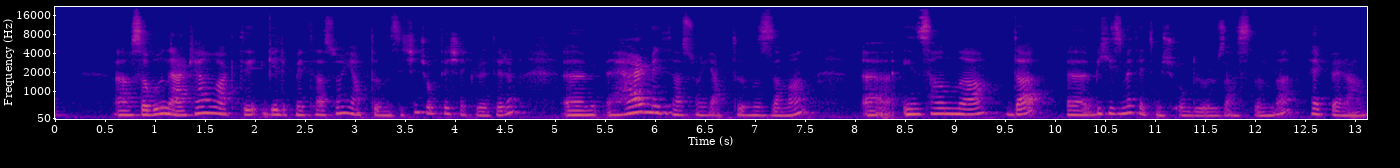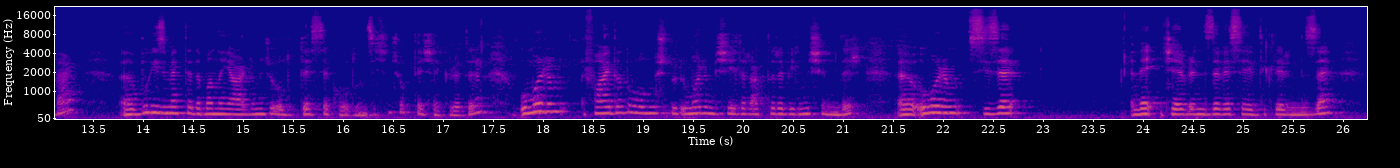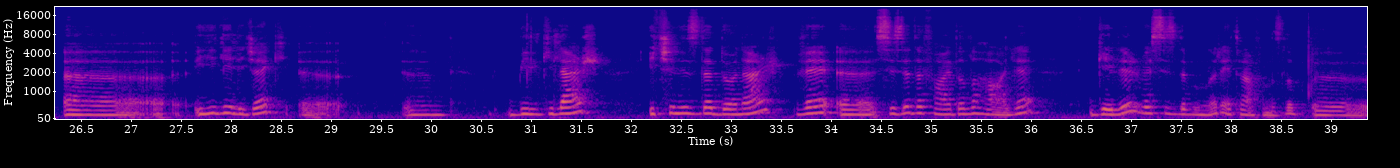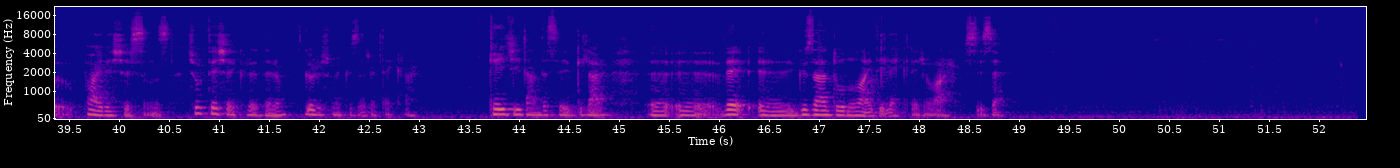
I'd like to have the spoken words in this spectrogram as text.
e, sabahın erken vakti gelip meditasyon yaptığınız için çok teşekkür ederim. E, her meditasyon yaptığımız zaman e, insanlığa da bir hizmet etmiş oluyoruz aslında hep beraber. Bu hizmette de bana yardımcı olup destek olduğunuz için çok teşekkür ederim. Umarım faydalı olmuştur. Umarım bir şeyler aktarabilmişimdir. Umarım size ve çevrenize ve sevdiklerinize iyi gelecek e, e, bilgiler içinizde döner ve e, size de faydalı hale gelir ve siz de bunları etrafınızla paylaşırsınız. Çok teşekkür ederim. Görüşmek üzere tekrar. KG'den de sevgiler ve güzel dolunay dilekleri var size.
